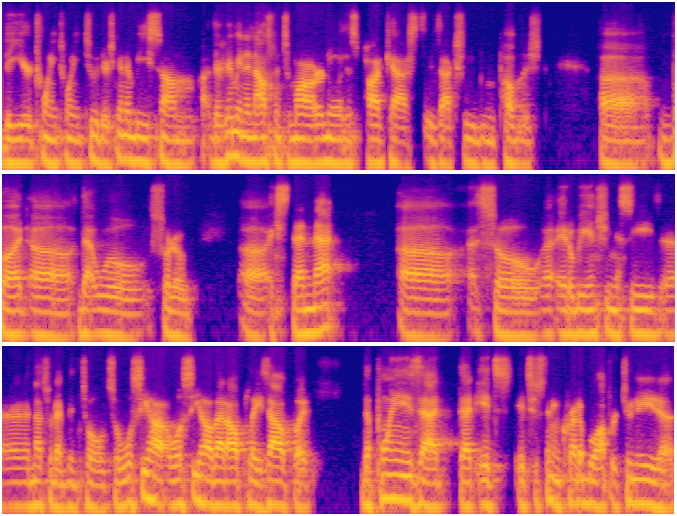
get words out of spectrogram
the year 2022. There's going to be some, there's going to be an announcement tomorrow. I don't know when this podcast is actually being published, uh, but uh, that will sort of uh, extend that. so it'll be interesting to see, and that's what I've been told. So we'll see how we'll see how that all plays out. But the point is that that it's it's just an incredible opportunity to,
